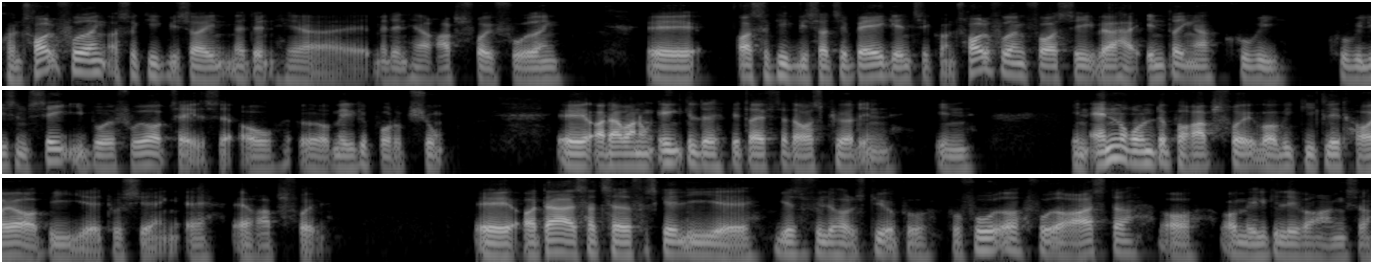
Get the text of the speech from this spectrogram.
kontrolfodring, og så gik vi så ind med den her, øh, med den her rapsfrøfodring. Øh, og så gik vi så tilbage igen til kontrolfodring for at se, hvad har ændringer kunne vi, kunne vi ligesom se i både foderoptagelse og, og mælkeproduktion. Øh, og der var nogle enkelte bedrifter, der også kørte en, en, en anden runde på rapsfrø, hvor vi gik lidt højere op i øh, dosering af, af rapsfrø. Øh, og der er så taget forskellige, øh, vi har selvfølgelig holdt styr på, på foder, foderrester og, og mælkeleverancer.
